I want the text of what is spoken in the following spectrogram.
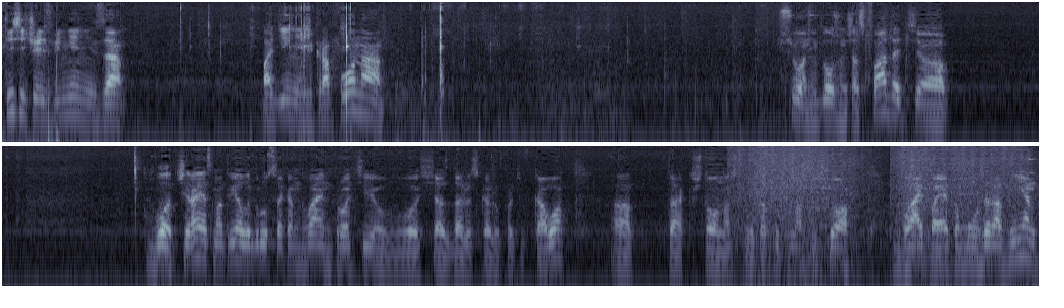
Тысяча извинений за падение микрофона. Все, не должен сейчас падать. Э. Вот, вчера я смотрел игру Second Wine против, сейчас даже скажу против кого. А, так, что у нас тут? А тут у нас еще бай, поэтому уже размен.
